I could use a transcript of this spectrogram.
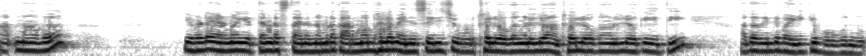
ആത്മാവ് എവിടെയാണോ എത്തേണ്ട സ്ഥാനം നമ്മുടെ കർമ്മഫലം അനുസരിച്ച് ഊർധ്വലോകങ്ങളിലോ അധോലോകങ്ങളിലോ ഒക്കെ എത്തി അതതിന്റെ വഴിക്ക് പോകുന്നു.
